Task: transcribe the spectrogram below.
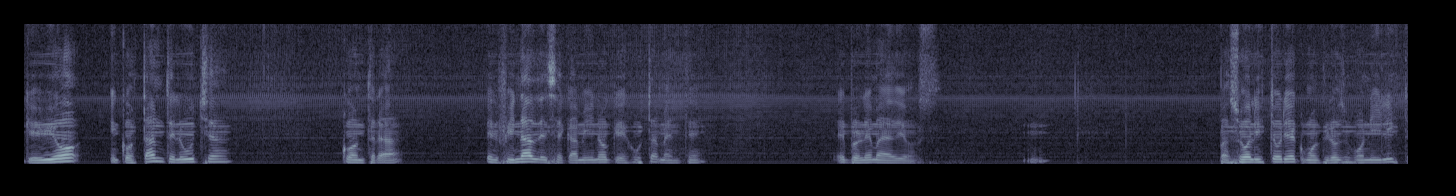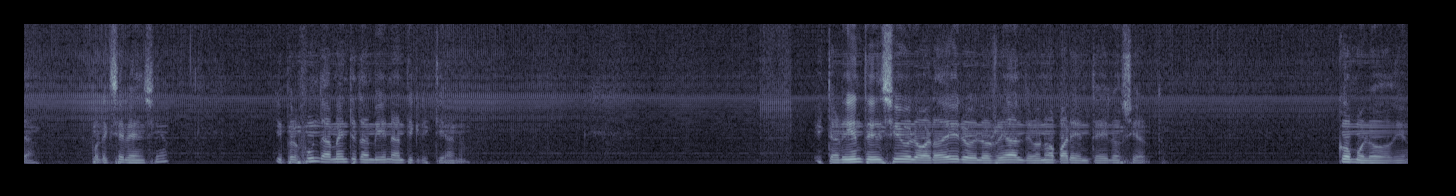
que vivió en constante lucha contra el final de ese camino que es justamente el problema de Dios pasó a la historia como el filósofo nihilista por excelencia y profundamente también anticristiano. Este ardiente deseo de lo verdadero, de lo real, de lo no aparente, de lo cierto. ¿Cómo lo odio?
